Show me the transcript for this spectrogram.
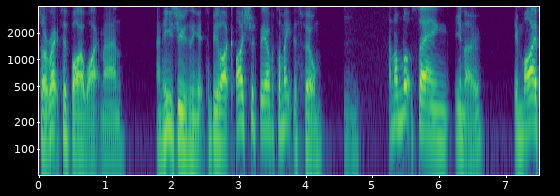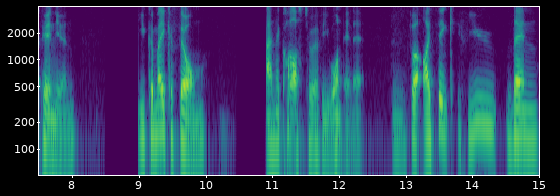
directed by a white man and he's using it to be like I should be able to make this film Mm. and I'm not saying you know in my opinion you can make a film and cast whoever you want in it Mm. but I think if you then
